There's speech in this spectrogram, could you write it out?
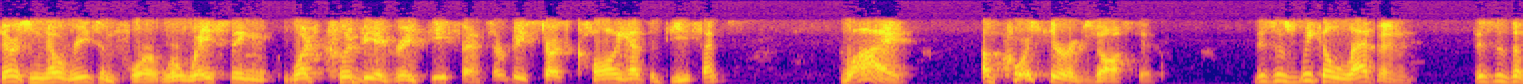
there's no reason for it. We're wasting what could be a great defense. Everybody starts calling out the defense. Why? Of course they're exhausted. This is week 11. This is the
